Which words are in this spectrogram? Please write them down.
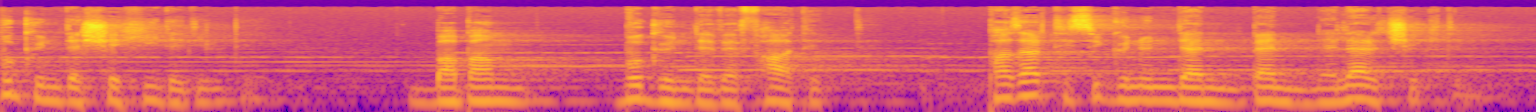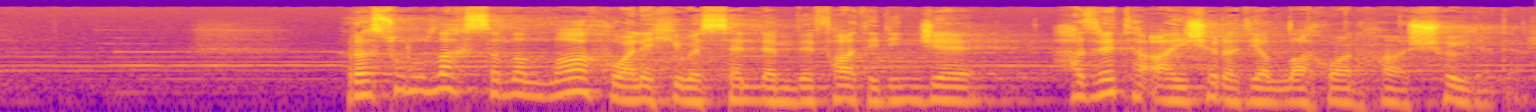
bugün de şehit edildi. Babam bugün de vefat etti. Pazartesi gününden ben neler çektim. Resulullah sallallahu aleyhi ve sellem vefat edince Hazreti Ayşe radıyallahu anha şöyle der.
